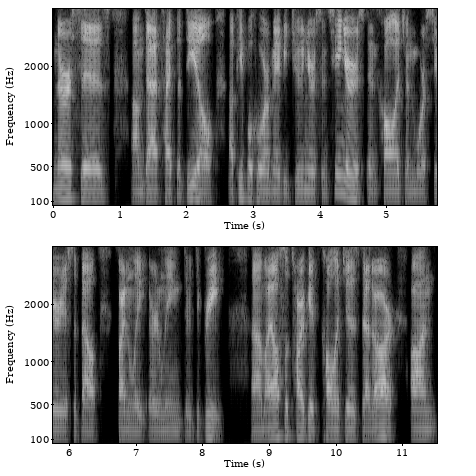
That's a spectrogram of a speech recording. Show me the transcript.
nurses, um, that type of deal. Uh, people who are maybe juniors and seniors in college and more serious about finally earning their degree. Um, I also target colleges that are on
